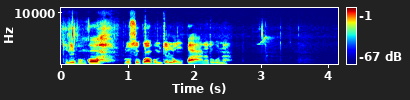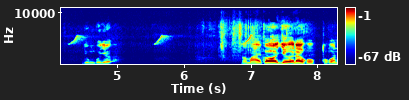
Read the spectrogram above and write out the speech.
ตอนนี้ผมก็รู้สึกว่าผมจะหลงป่านะทุกคนนะ ยุงก็เยอะ หน่อไม้ก็เยอะนะทุกทุกคน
